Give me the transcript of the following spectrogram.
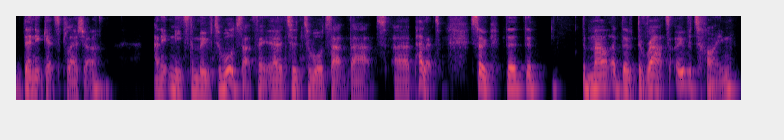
then it gets pleasure and it needs to move towards that thing, uh, to, towards that that uh, pellet. So the the the, mal- the the rat over time,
